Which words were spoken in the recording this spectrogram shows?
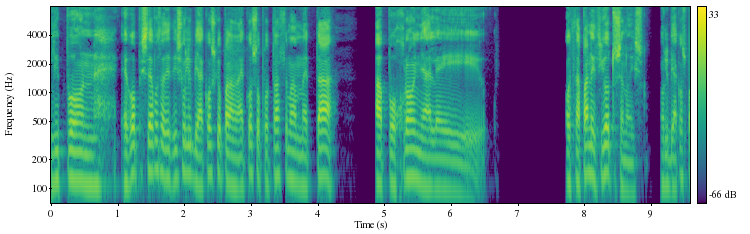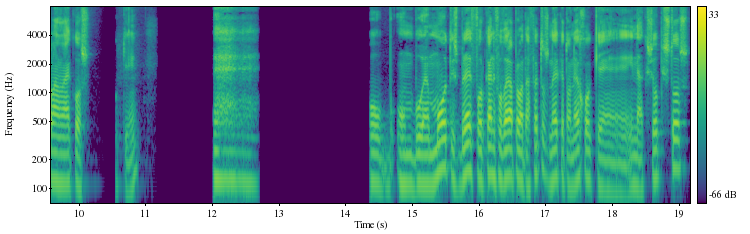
Λοιπόν, εγώ πιστεύω θα διαιτήσει ο Ολυμπιακός και ο Παναθηναϊκός στο πρωτάθλημα μετά από χρόνια, λέει, ότι θα πάνε οι δυο τους εννοείς. Ο Ολυμπιακός Παναθηναϊκός. Οκ. Ε, ο, ο Μπουέμο της Μπρέντφορντ κάνει φοβερά πράγματα φέτος. Ναι, και τον έχω και είναι αξιόπιστος.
